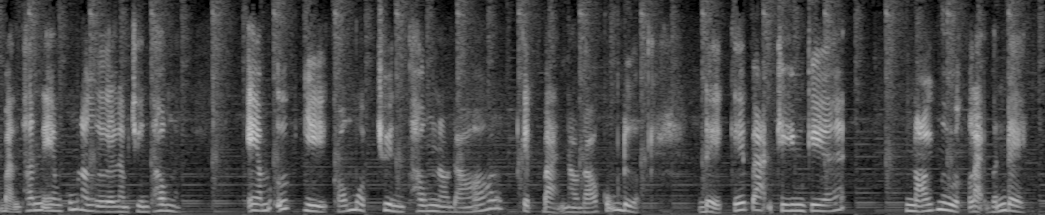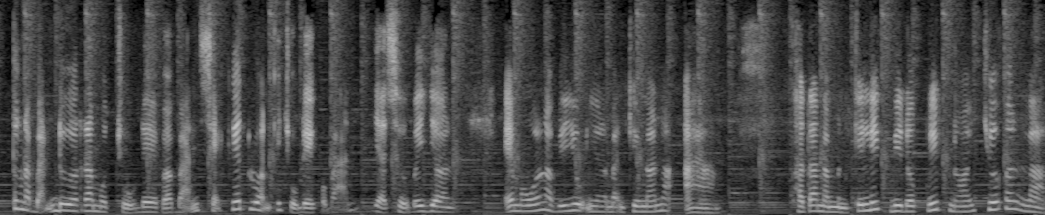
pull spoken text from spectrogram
Bản thân em cũng là người làm truyền thông này. Em ước gì có một truyền thông nào đó kịch bản nào đó cũng được. Để cái bạn kim kia ấy, nói ngược lại vấn đề tức là bạn đưa ra một chủ đề và bạn sẽ kết luận cái chủ đề của bạn. Giả sử bây giờ em muốn là ví dụ như là bạn kêu nói là à thật ra là mình cái clip video clip nói trước là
